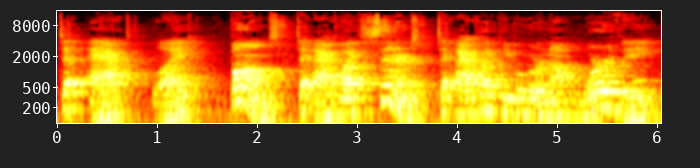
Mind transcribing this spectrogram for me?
to act like bums, to act like sinners, to act like people who are not worthy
